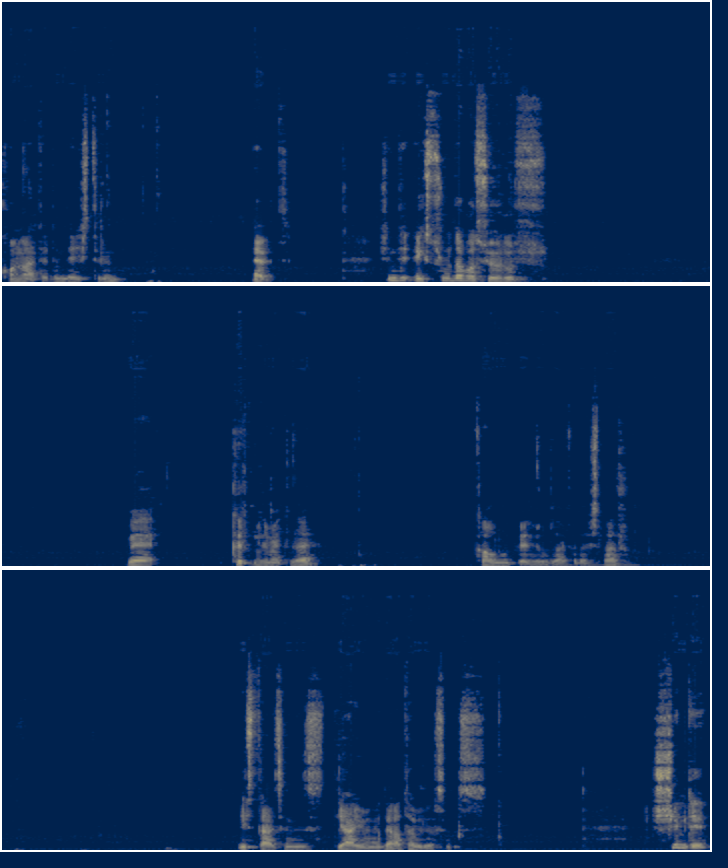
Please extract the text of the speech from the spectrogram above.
convert edin, değiştirin. Evet. Şimdi extrude'a basıyoruz. Ve 40 mm kalınlık veriyoruz arkadaşlar. İsterseniz diğer yöne de atabilirsiniz. Şimdi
